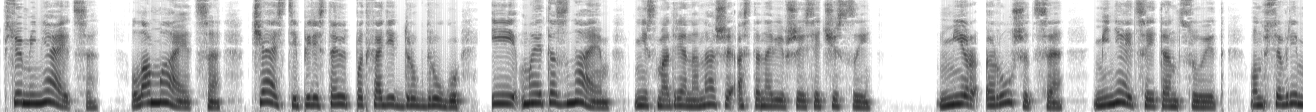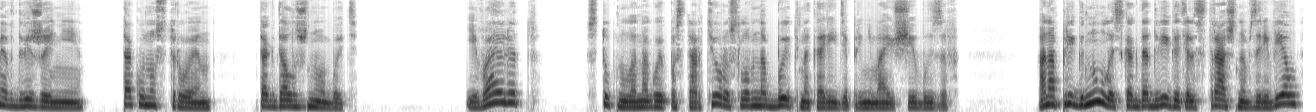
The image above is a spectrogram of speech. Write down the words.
Все меняется, ломается, части перестают подходить друг к другу, и мы это знаем, несмотря на наши остановившиеся часы. Мир рушится, меняется и танцует, он все время в движении. Так он устроен, так должно быть. И Вайолет стукнула ногой по стартеру, словно бык на кориде, принимающий вызов. Она пригнулась, когда двигатель страшно взревел,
